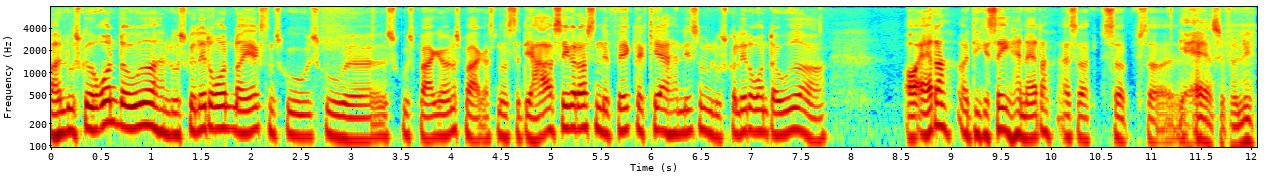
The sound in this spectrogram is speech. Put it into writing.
og han luskede rundt derude, og han luskede lidt rundt, når Eriksen skulle, skulle, øh, skulle sparke hjørnespark og sådan noget. Så det har jo sikkert også en effekt, at Kjær, han ligesom lusker lidt rundt derude, og, og er der, og de kan se, at han er der. Altså, så, så, øh, Ja, ja, selvfølgelig.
